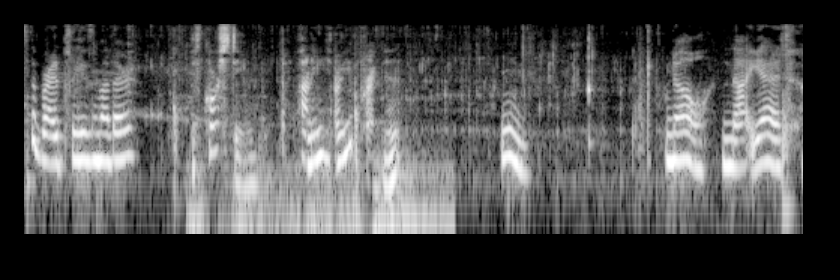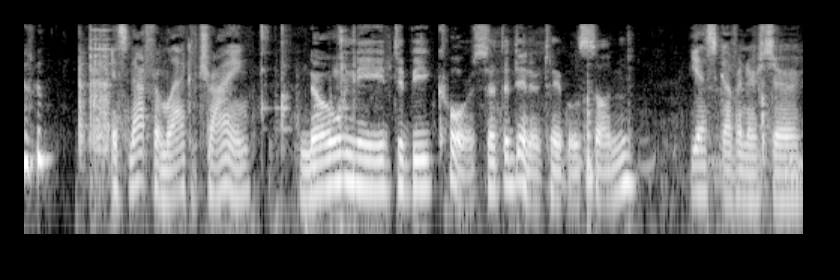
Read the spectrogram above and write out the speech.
Pass the bread, please, Mother. Of course, dear. Honey, are you pregnant? Hmm. No, not yet. It's not from lack of trying. No need to be coarse at the dinner table, son. Yes, Governor, sir.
